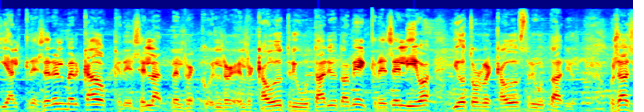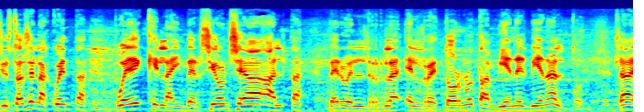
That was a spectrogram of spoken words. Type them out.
y al crecer el mercado crece el, recaudo tributario también, crece el IVA y otros recaudos tributarios. O sea, si usted hace la cuenta, puede que la inversión sea alta, pero el, retorno también es bien alto. O sea,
